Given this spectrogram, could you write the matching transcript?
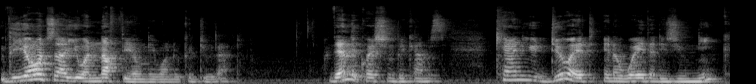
The odds are you are not the only one who could do that. Then the question becomes can you do it in a way that is unique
